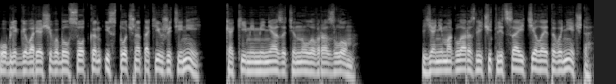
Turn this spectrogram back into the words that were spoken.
Облик говорящего был соткан из точно таких же теней, какими меня затянуло в разлом. Я не могла различить лица и тело этого нечто.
